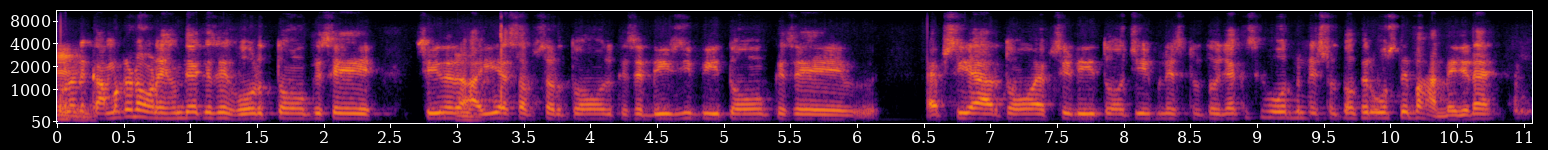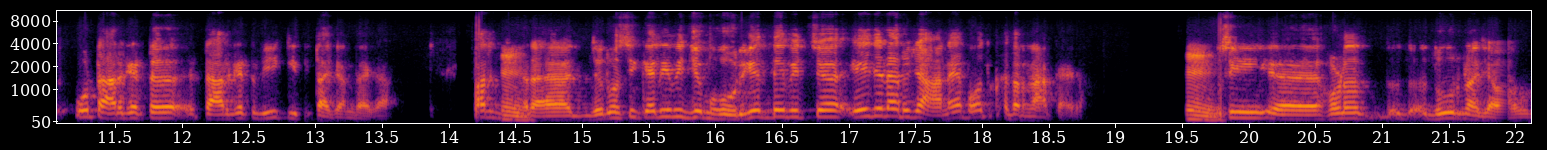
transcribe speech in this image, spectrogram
ਉਹਨਾਂ ਨੇ ਕੰਮ ਕਢਾਉਣੇ ਹੁੰਦੇ ਆ ਕਿਸੇ ਹੋਰ ਤੋਂ ਕਿਸੇ ਸੀਨੀਅਰ। ਆਈਐਸ ਅਫਸਰ ਤੋਂ ਕਿਸੇ ਡੀਜੀਪੀ ਤੋਂ ਕਿਸੇ ਐਫਸੀਆਰ ਤੋਂ ਐਫਸੀਡੀ ਤੋਂ ਚੀਫ ਮਿਨਿਸਟਰ ਤੋਂ ਜਾਂ ਕਿਸੇ ਹੋਰ ਮਿਨਿਸਟਰ ਤੋਂ ਫਿਰ ਉਸ ਦੇ ਬਹਾਨੇ ਜਿਹੜਾ ਉਹ ਟਾਰਗੇਟ ਟਾਰਗੇਟ ਵੀ ਕੀਤਾ ਜਾਂਦਾ ਹੈਗਾ। ਪਰ ਜਦੋਂ ਅਸੀਂ ਕਹਿੰਦੇ ਵੀ ਜਮਹੂਰੀਅਤ ਦੇ ਵਿੱਚ ਇਹ ਜਿਹੜਾ ਰੁਝਾਨ ਹੈ ਬਹੁਤ ਖਤਰਨਾਕ ਹੈਗਾ। ਹੂੰ। ਤੁਸੀਂ ਹੁਣ ਦੂਰ ਨਾ ਜਾਓ।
